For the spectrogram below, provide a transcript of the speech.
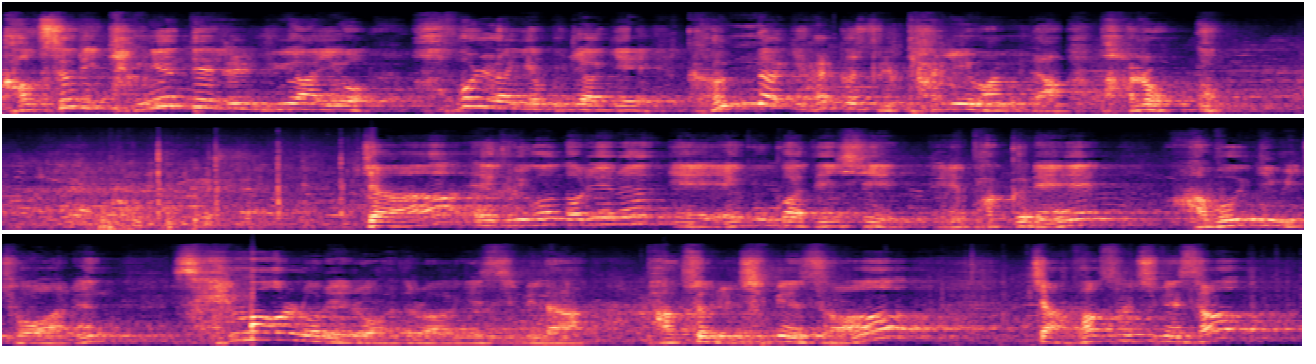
각설이 경연대를 위하여 허벌나게 무지하게 겁나게 할 것을 다짐합니다. 바로 꼭. 자, 예, 그리고 노래는 예, 애국가 대신 예, 박근혜 아버님이 좋아하는 새마을 노래로 하도록 하겠습니다. 박수를 치면서 자, 박수를 치면서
